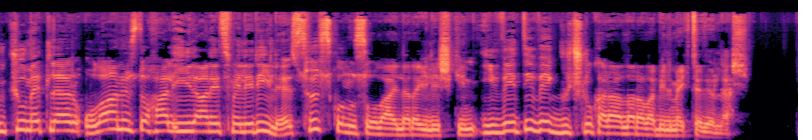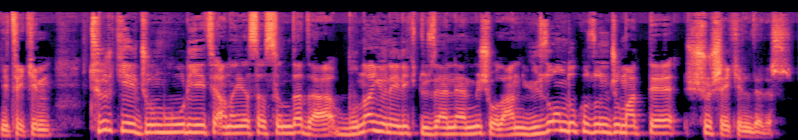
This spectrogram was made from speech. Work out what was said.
Hükümetler olağanüstü hal ilan etmeleriyle söz konusu olaylara ilişkin ivedi ve güçlü kararlar alabilmektedirler. Nitekim Türkiye Cumhuriyeti Anayasası'nda da buna yönelik düzenlenmiş olan 119. madde şu şekildedir.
